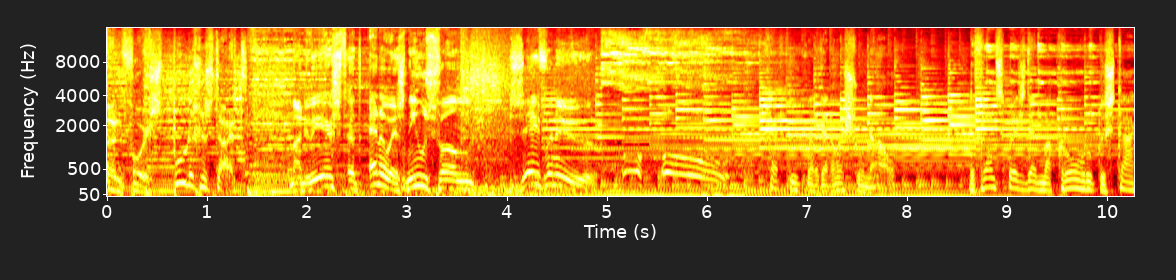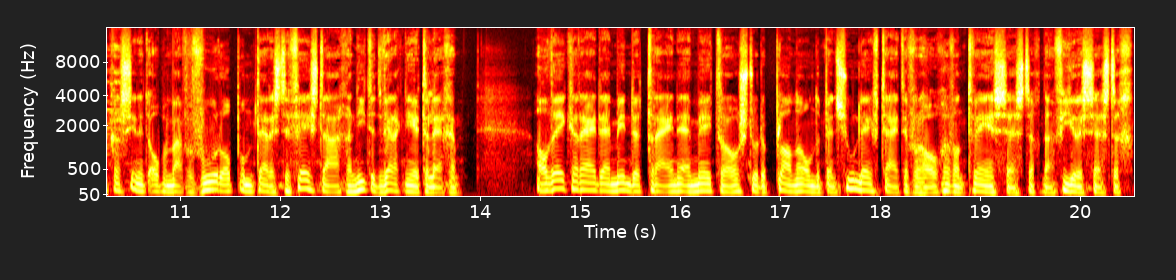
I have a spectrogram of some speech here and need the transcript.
een voorspoedige start. Maar nu eerst het NOS nieuws van 7 uur. Ho, ho. Gert met het NOS Journaal. De Franse president Macron roept de stakers in het openbaar vervoer op... om tijdens de feestdagen niet het werk neer te leggen. Al weken rijden er minder treinen en metro's door de plannen... om de pensioenleeftijd te verhogen van 62 naar 64.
